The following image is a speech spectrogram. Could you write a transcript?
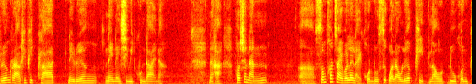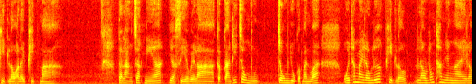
เรื่องราวที่ผิดพลาดในเรื่องในในชีวิตคุณได้นะนะคะ เพราะฉะนั้นส้มเข้าใจว่าหลาย ๆ คนรู้สึกว่าเราเลือกผิด เราดูคนผิดเราอะไรผิดมา แต่หลังจากนี้อย่าเสียเวลากับการที่จมจมอยู่กับมันว่า โอ๊ยทำไมเราเลือกผิดแล้วเราต้องทำยังไงเรา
